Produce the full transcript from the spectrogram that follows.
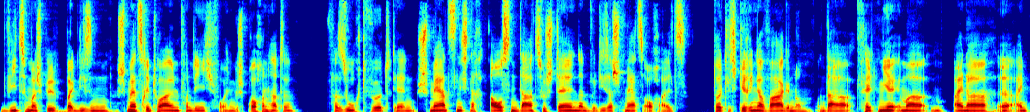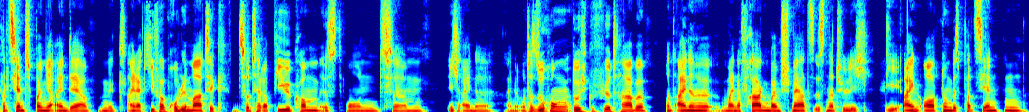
wie zum Beispiel bei diesen Schmerzritualen, von denen ich vorhin gesprochen hatte, versucht wird, den Schmerz nicht nach außen darzustellen, dann wird dieser Schmerz auch als deutlich geringer wahrgenommen. Und da fällt mir immer einer, äh, ein Patient bei mir ein, der mit einer Kieferproblematik zur Therapie gekommen ist und ähm, ich eine, eine Untersuchung durchgeführt habe. Und eine meiner Fragen beim Schmerz ist natürlich die Einordnung des Patienten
